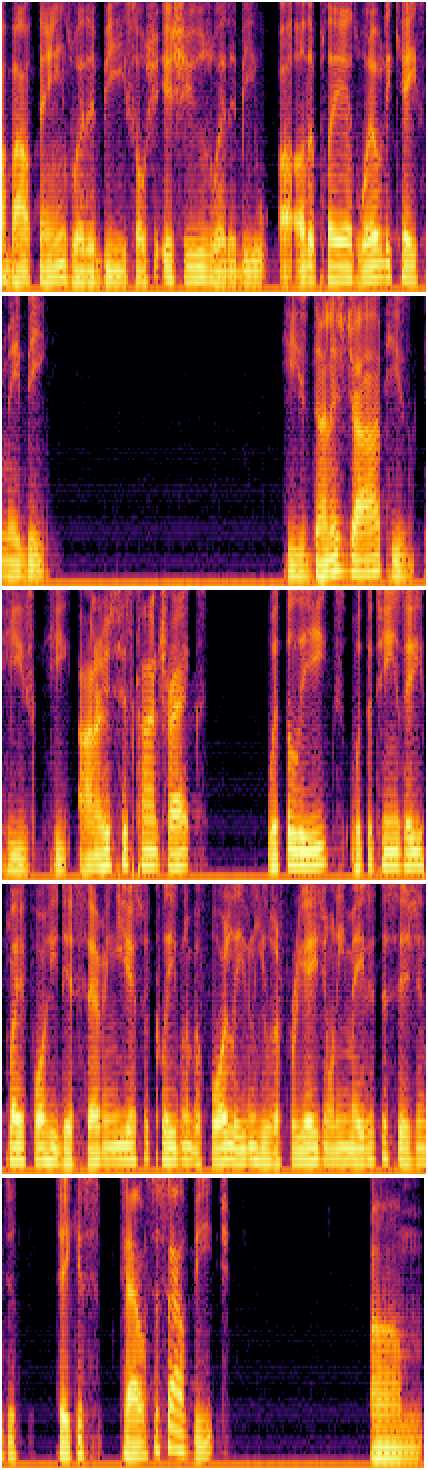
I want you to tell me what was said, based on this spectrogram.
about things, whether it be social issues, whether it be uh, other players, whatever the case may be. He's done his job. He's he's he honors his contracts with the leagues, with the teams that he played for. He did seven years with Cleveland before leaving. He was a free agent when he made his decision to take his talents to South Beach. Um,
